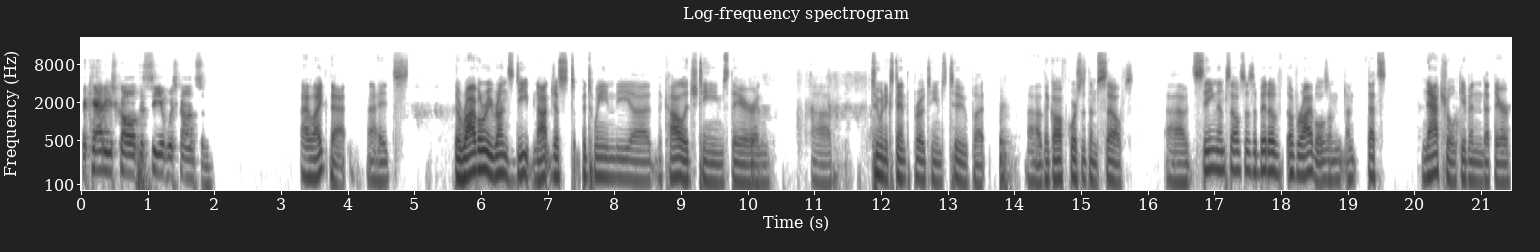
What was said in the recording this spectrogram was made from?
the caddies call it the Sea of Wisconsin. I like that. Uh, it's the rivalry runs deep, not just between the uh, the college teams there and uh, to an extent the pro teams too, but uh, the golf courses themselves, uh, seeing themselves as a bit of, of rivals. And, and that's natural given that they're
